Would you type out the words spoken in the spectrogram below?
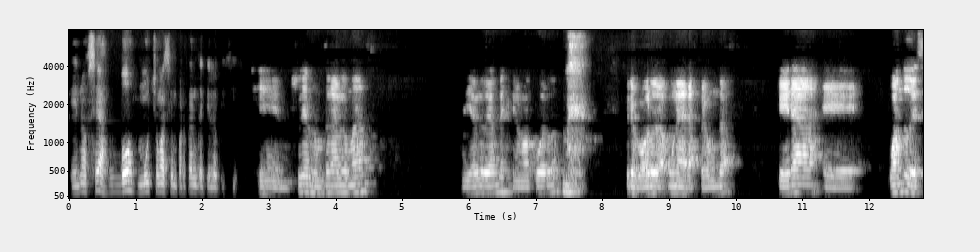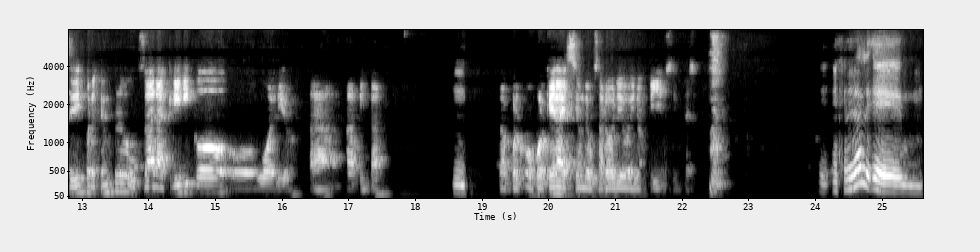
que no seas vos mucho más importante que lo que hiciste. Eh, yo voy a preguntar algo más. Hay algo de antes que no me acuerdo. pero por una de las preguntas, que era, eh, ¿cuándo decidís, por ejemplo, usar acrílico o óleo para, pintar? Mm. O, por, qué la decisión de usar óleo y no sin En general, em,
